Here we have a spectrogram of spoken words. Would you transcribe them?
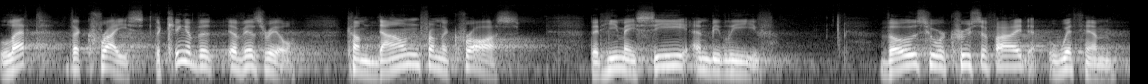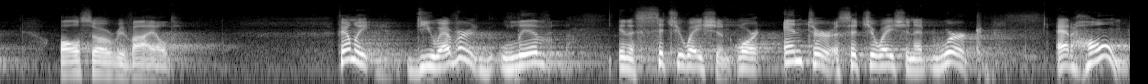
Let the Christ, the King of, the, of Israel, come down from the cross that he may see and believe. Those who were crucified with him also reviled. Family, do you ever live in a situation or enter a situation at work, at home,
